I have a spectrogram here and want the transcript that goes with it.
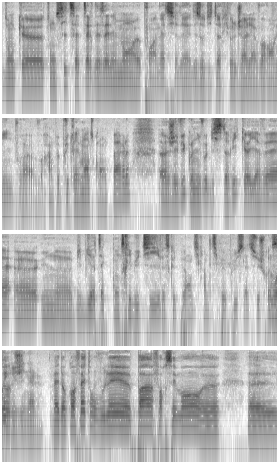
Donc, euh, ton site c'est terredeselelements.net. Il y a des, des auditeurs qui veulent déjà aller voir en ligne pour euh, voir un peu plus clairement de quoi on parle. Euh, j'ai vu qu'au niveau de l'historique, euh, il y avait euh, une euh, bibliothèque contributive. Est-ce que tu peux en dire un petit peu plus là-dessus? Je trouve Oui. ça original. Bah, donc en fait, on voulait pas forcément euh, euh,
